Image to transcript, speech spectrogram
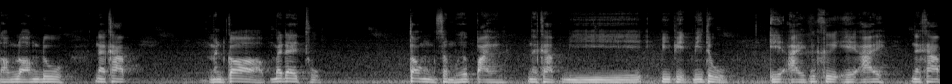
ลองลองดูนะครับ มันก็ไม่ได้ถูกต้องเสมอไปนะครับ มีมีผิดมีถูก AI ก็คือ AI นะครับ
